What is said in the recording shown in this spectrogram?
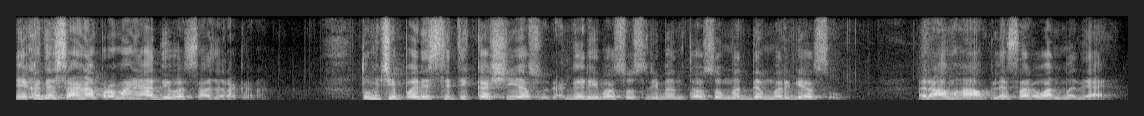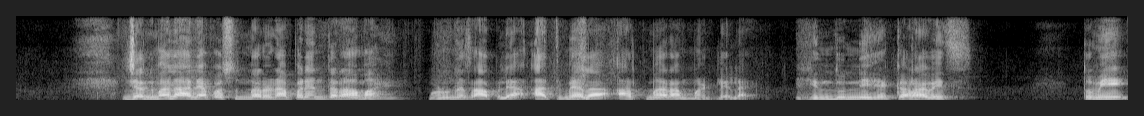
एखाद्या सणाप्रमाणे हा दिवस साजरा करा. तुमची परिस्थिती कशी असू द्या गरीब असो श्रीमंत असो मध्यमवर्गीय असो राम हा आपल्या सर्वांमध्ये आहे. जन्माला आल्यापासून मरणापर्यंत राम आहे म्हणूनच आपल्या आत्म्याला आत्माराम म्हटलेला आहे. हिंदूंनी हे करावेच. तुम्ही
